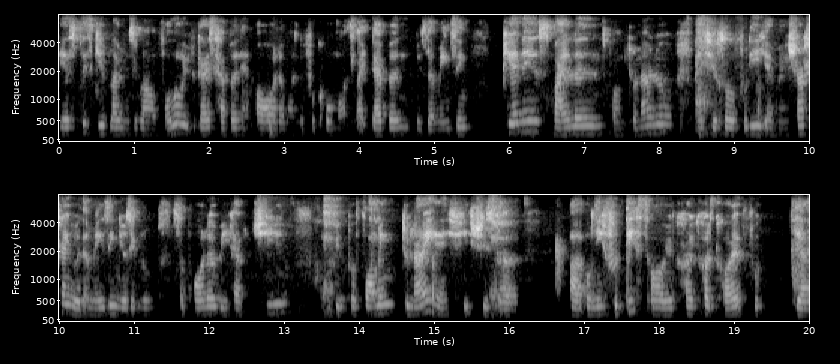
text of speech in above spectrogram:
yes, please give Live Music Round follow if you guys haven't, and all the wonderful co-mods like Devon, who's amazing pianist, violin from Toronto, and she's also foodie, and Shashang with amazing music room supporter. We have Jean, who's been performing tonight, and she, she's the uh, only foodist, or you call, call, it food, yeah,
